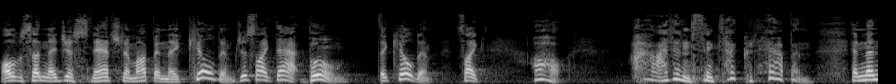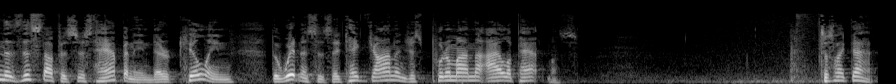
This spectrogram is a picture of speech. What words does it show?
All of a sudden they just snatched him up and they killed him. Just like that. Boom. They killed him. It's like, oh, I didn't think that could happen. And then this stuff is just happening. They're killing the witnesses. They take John and just put him on the Isle of Patmos. Just like that.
